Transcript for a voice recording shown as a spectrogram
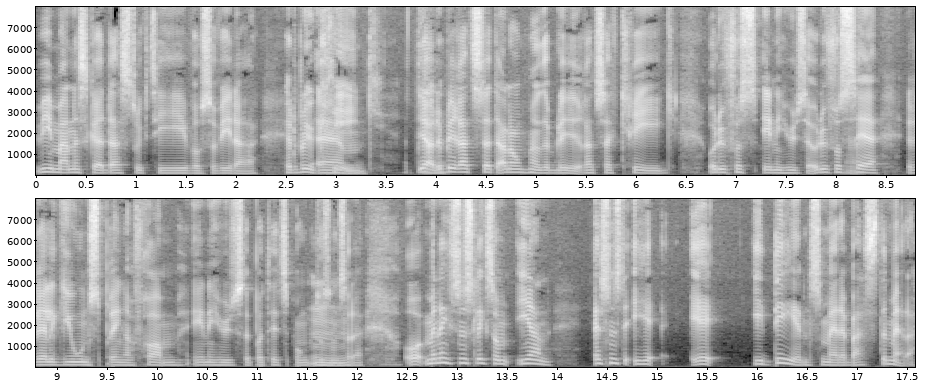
vi mennesker er destruktive, så videre. Ja, det blir jo krig. krig. ja, det blir rett og slett ender opp med at det blir rett og slett krig og du får inn i huset. Og du får se religion springer fram inn i huset på et tidspunkt. og sånn som det. Og, men jeg syns liksom, igjen Jeg syns det er, er ideen som er det beste med det.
